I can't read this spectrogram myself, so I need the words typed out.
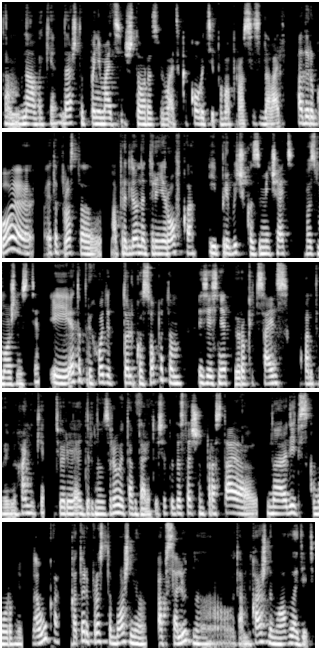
там в навыки, да, чтобы понимать, что развивать, какого типа вопросы задавать. А другое — это просто определенная тренировка и привычка замечать возможности. И это приходит только с опытом. Здесь нет rocket science, квантовой механики, теории ядерного взрыва и так далее. То есть это достаточно простая на родительском уровне наука, которой просто можно абсолютно там каждому овладеть.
